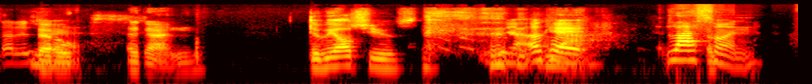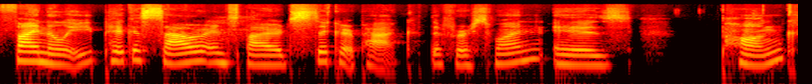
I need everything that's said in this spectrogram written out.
That is So- very yes. again. Did we all choose? Yeah, okay. Yeah. Last Okay. one. Finally, pick a sour inspired sticker pack. The first one is punk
